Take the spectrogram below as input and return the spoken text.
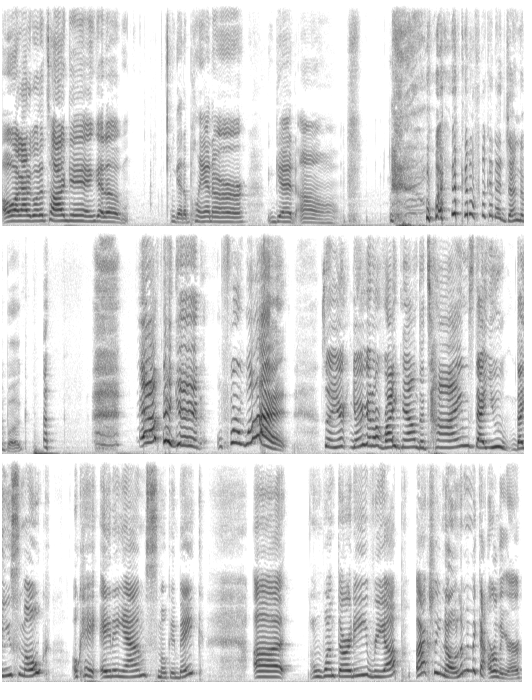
"Oh, I gotta go to Target and get a get a planner, get um, get a fucking agenda book." and I'm thinking, for what? So you're you're gonna write down the times that you that you smoke. Okay, 8 a.m. smoke and bake. Uh 1.30 re-up. Actually, no, let me make that earlier.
